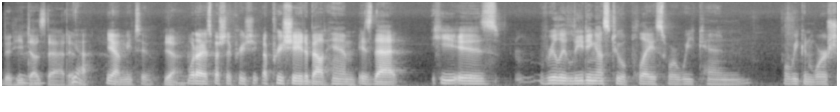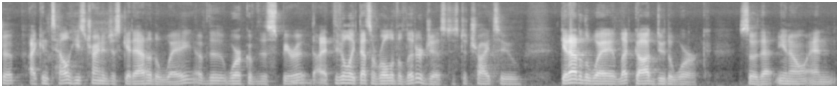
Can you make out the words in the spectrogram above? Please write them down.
that he does that. And Yeah. Yeah. Me too. Yeah. What I especially appreciate appreciate about him is that he is really leading us to a place where we can where we can worship. I can tell he's trying to just get out of the way of the work of the Spirit. I feel like that's a role of a liturgist is to try to get out of the way, let God do the work, so that you know. And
